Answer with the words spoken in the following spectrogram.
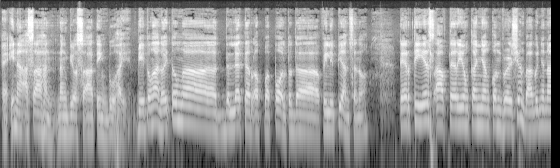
eh, inaasahan ng Diyos sa ating buhay. Dito nga no, itong ah, the letter of ah, Paul to the Philippians ano, 30 years after yung kanyang conversion bago niya na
